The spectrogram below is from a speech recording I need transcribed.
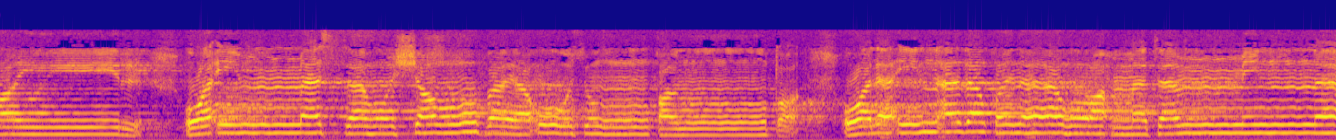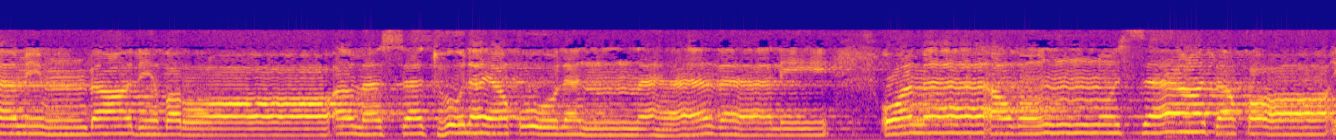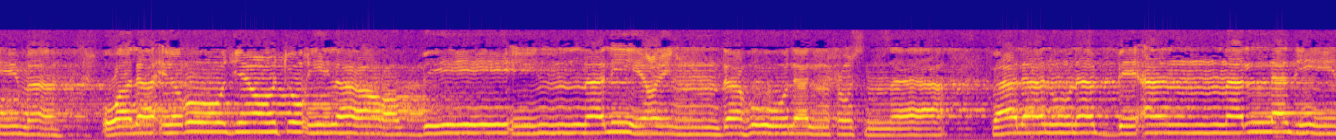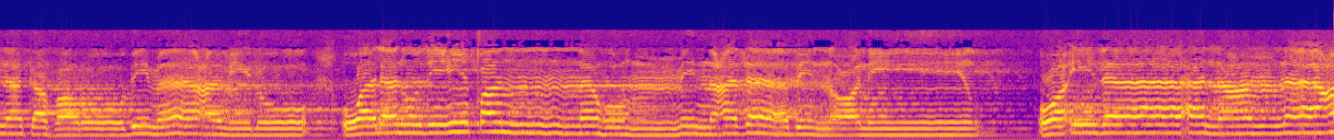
الخير وإن مسه الشر فيئوس قنوط. ولئن أذقناه رحمة منا من بعد ضراء مسته ليقولن هذا لي. وما أظن الساعة قائمة. ولئن رجعت إلى ربي إن لي عنده للحسنى فلننبئن الذين كفروا بما عملوا ولنذيقنهم من عذاب غليظ. وإذا أنعمنا على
